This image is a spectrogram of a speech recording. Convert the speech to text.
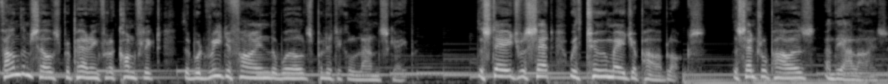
found themselves preparing for a conflict that would redefine the world's political landscape. The stage was set with two major power blocks, the Central Powers and the Allies.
